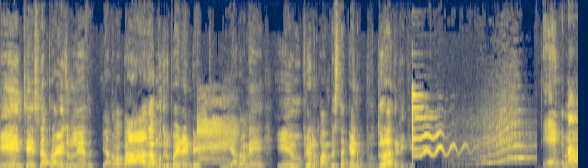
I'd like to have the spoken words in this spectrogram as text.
ఏం చేసినా ప్రయోజనం లేదు. ఎదవ బాగా ముదిరిపోయాడండి. ఈ ఎదవని ఏ ఊపిరైనా పంపిస్తా కానీ బుద్ధి రాదు ఈడికి ఏంటి మామ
